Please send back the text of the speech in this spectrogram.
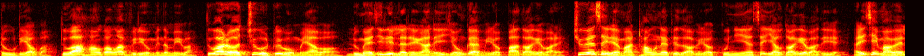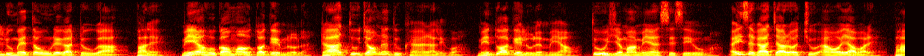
တူဦးတစ်ယောက်ပါသူကဟောင်ကောင်ကဗီဒီယိုမင်းသမီးပါသူကတော့ချူကိုတွေ့ဖို့မရပါဘူးလူမဲကြီးတွေလက်ထဲကနေရုန်းကန်ပြီးတော့ပါသွားခဲ့ပါတယ်ချူရဲ့စိတ်ထဲမှာထောင်းနေဖြစ်သွားပြီးတော့ကုညီရန်စိတ်ရောက်သွားခဲ့ပါသေးတယ်အဲ့ဒီချိန်မှာပဲလူမဲ၃ဦးတည်းကတူကဘာလဲ မင်းကဟိုကောင်မကိုတွားခဲ့မလို့လားဒါကသူ့เจ้าနဲ့သူခံရတာလေကွာမင်းတွားခဲ့လို့လည်းမရဘူးသူ့ကိုယမမင်းကစစ်စေးဦးမှာအဲ့ဒီစကားကြတော့ချူအံ့ဩရပါတယ်ဘာ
